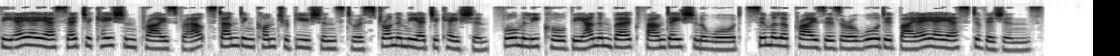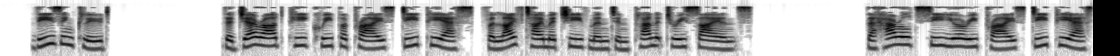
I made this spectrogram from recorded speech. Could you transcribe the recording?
The AAS Education Prize for Outstanding Contributions to Astronomy Education formerly called the Annenberg Foundation Award. Similar prizes are awarded by AAS divisions. These include the Gerard P. Kuiper Prize DPS, for lifetime achievement in planetary science the Harold C. Urey Prize DPS,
